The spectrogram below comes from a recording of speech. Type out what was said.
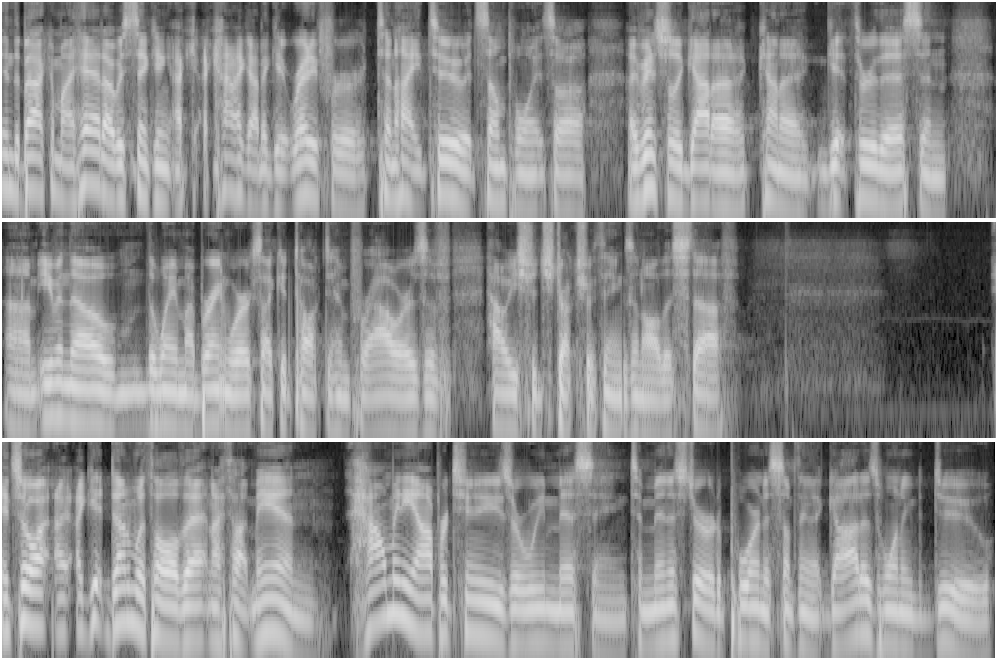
in the back of my head, I was thinking, I, I kind of got to get ready for tonight too at some point. So I eventually got to kind of get through this. And um, even though the way my brain works, I could talk to him for hours of how he should structure things and all this stuff. And so I, I get done with all of that, and I thought, man, how many opportunities are we missing to minister or to pour into something that God is wanting to do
